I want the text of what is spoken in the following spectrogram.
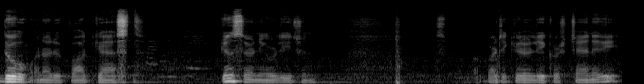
do another podcast concerning religion, particularly Christianity,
